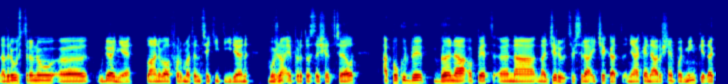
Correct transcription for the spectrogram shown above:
na druhou stranu údajně plánoval forma ten třetí týden, možná i proto se šetřil, a pokud by byl na, opět na, na Giro, což se dá i čekat, nějaké náročné podmínky, tak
